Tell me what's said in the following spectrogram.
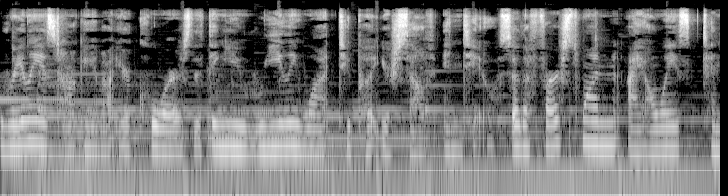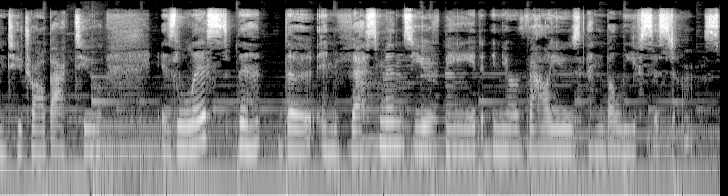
really is talking about your cores, the thing you really want to put yourself into. So, the first one I always tend to draw back to is list the, the investments you've made in your values and belief systems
